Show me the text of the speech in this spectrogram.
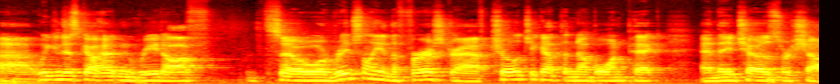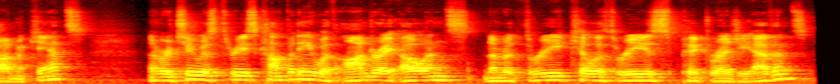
uh, we can just go ahead and read off so originally in the first draft trilogy got the number one pick and they chose rashad mccants Number two is Three's Company with Andre Owens. Number three, Killer Threes picked Reggie Evans.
